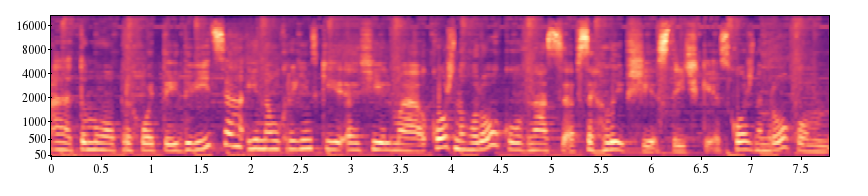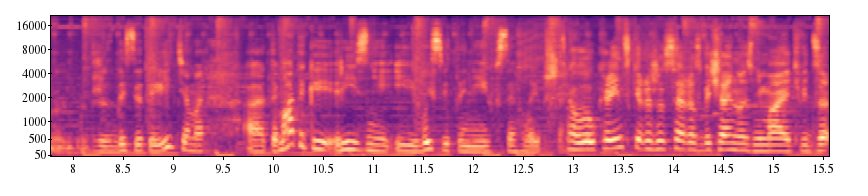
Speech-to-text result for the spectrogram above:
Е, Тому приходьте і дивіться. І на українські е, фільми кожного року в нас все глибші стрічки. З кожним роком, вже десятиліттями, е, тематики різні і висвітлені їх все глибше. Але українські режисери, звичайно, знімають від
